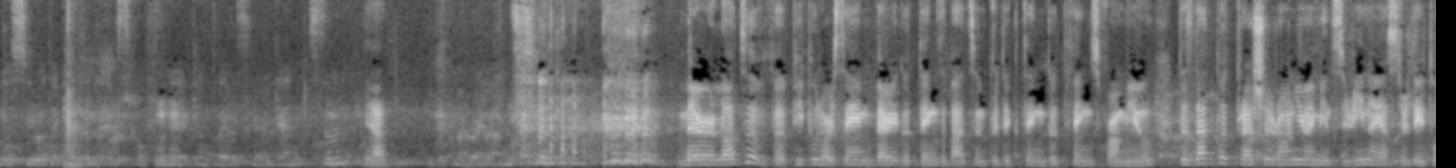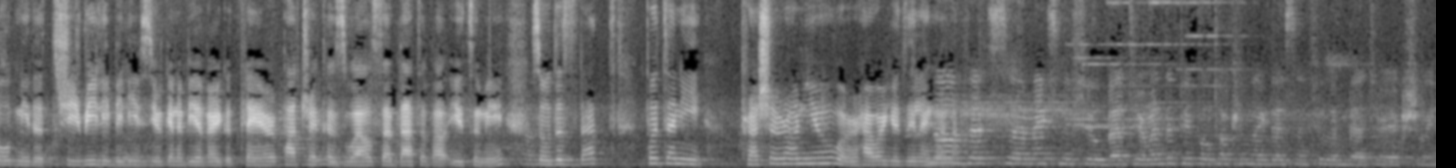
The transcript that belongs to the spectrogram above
we'll see what I can do next. Hopefully I can play with her again soon. Yeah. Get my. There are lots of uh, people who are saying very good things about you and predicting good things from you. Does that put pressure on you? I mean, Serena yesterday told me that she really believes you're going to be a very good player. Patrick as well said that about you to me. So does that put any pressure on you, or how are you dealing No, with it? that uh, makes me feel better. When the people talking like this, I'm feeling better actually,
